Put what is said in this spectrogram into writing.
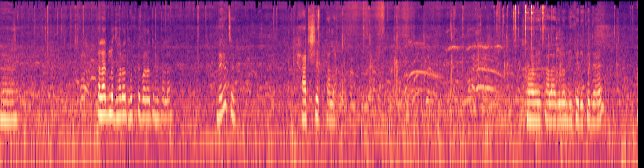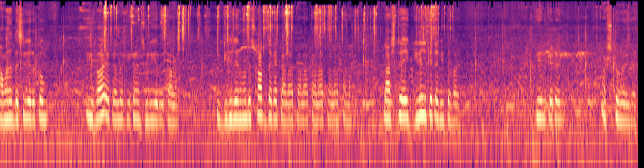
হ্যাঁ। তালাগুলো ধরো, ধরতে পারো তুমি তালা। দেখেছ? হার্ট তালা। সব এই তালাগুলো লিখে রেখে যায়। আমাদের দেশে যেরকম ই হয়, এটা হলো এখানে ঝুলিয়ে দেয় তালা। গ্রিলের মধ্যে সব জায়গায় তালা তালা তালা তালা তালা। লাস্টে গ্রিল কেটে নিতে হয়। গ্রিল কেটে কষ্ট হয়ে যায়।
